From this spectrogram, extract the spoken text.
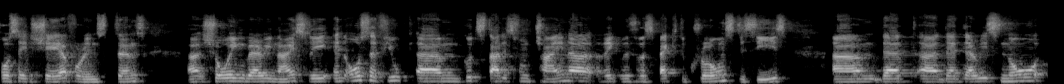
Jose Scher, for instance, uh, showing very nicely, and also a few um, good studies from China with respect to Crohn's disease, um, that uh, that there is no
